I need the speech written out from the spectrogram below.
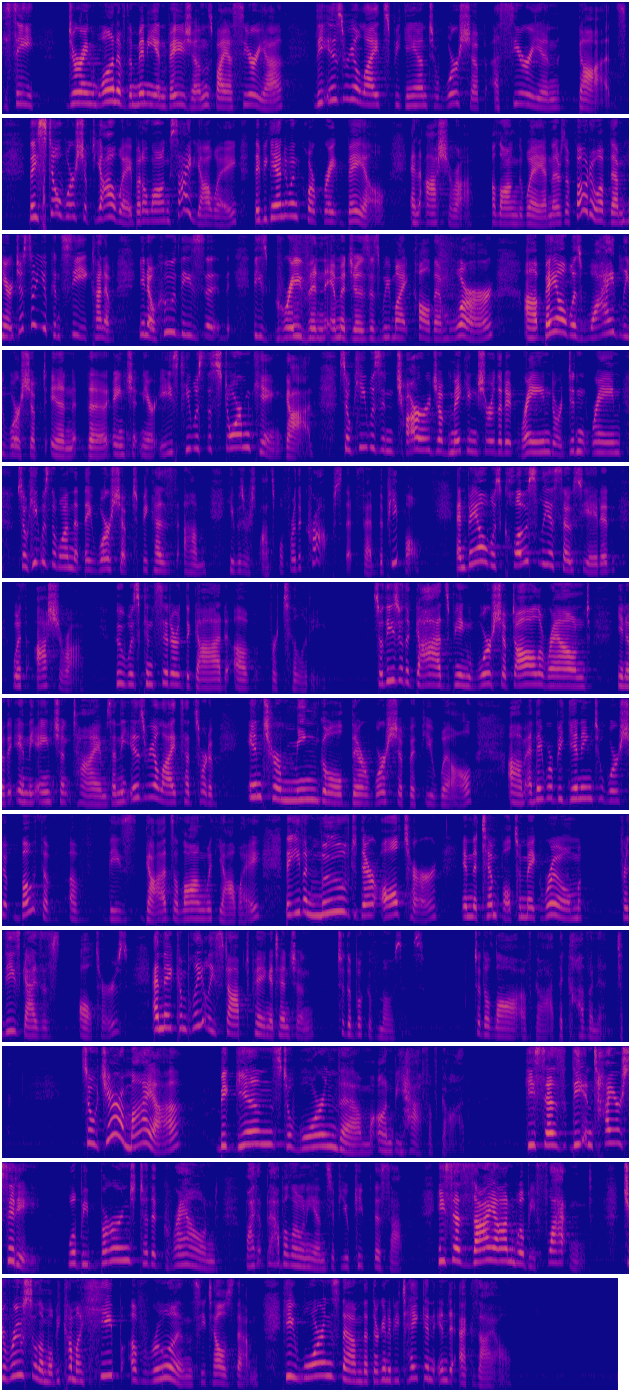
You see, during one of the many invasions by Assyria, the Israelites began to worship Assyrian gods. They still worshiped Yahweh, but alongside Yahweh, they began to incorporate Baal and Asherah along the way. And there's a photo of them here, just so you can see kind of, you know, who these, uh, these graven images, as we might call them, were. Uh, Baal was widely worshipped in the ancient Near East. He was the storm king god. So he was in charge of making sure that it rained or didn't rain. So he was the one that they worshipped because um, he was responsible for the crops that fed the people. And Baal was closely associated with Asherah, who was considered the god of fertility. So these are the gods being worshipped all around, you know, the, in the ancient times. And the Israelites had sort of intermingled their worship, if you will. Um, and they were beginning to worship both of, of these gods along with Yahweh. They even moved their altar in the temple to make room for these guys' altars. And they completely stopped paying attention to the book of Moses, to the law of God, the covenant. So Jeremiah begins to warn them on behalf of God. He says, The entire city will be burned to the ground by the Babylonians if you keep this up. He says Zion will be flattened. Jerusalem will become a heap of ruins, he tells them. He warns them that they're going to be taken into exile.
